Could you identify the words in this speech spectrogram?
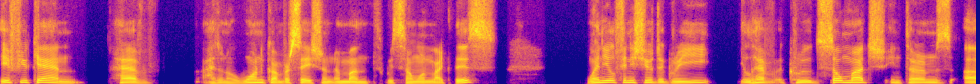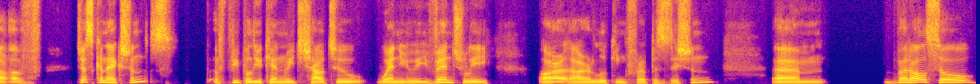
if you can have i don't know one conversation a month with someone like this when you'll finish your degree you'll have accrued so much in terms of just connections of people you can reach out to when you eventually are are looking for a position. Um, but also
